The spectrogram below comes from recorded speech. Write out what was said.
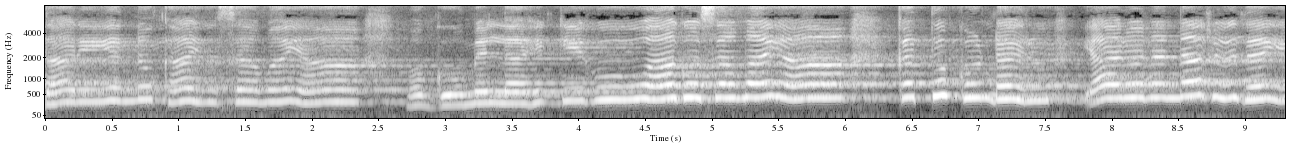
ದಾರಿಯನ್ನು ಕಾಯು ಸಮಯ? ಮೊಗ್ಗು ಮೆಲ್ಲ ಹಿಕ್ಕಿ ಹೂವಾಗೋ ಸಮಯ. ಕತ್ತುಕೊಂಡರು ಯಾರು ನನ್ನ ಹೃದಯ.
